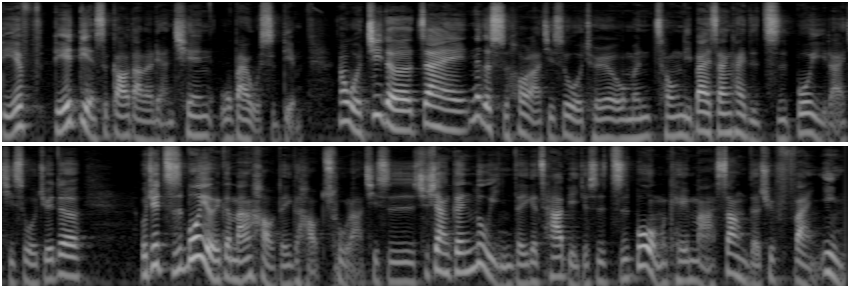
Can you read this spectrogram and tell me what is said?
跌跌点是高达了两千五百五十点。那我记得在那个时候啦，其实我觉得我们从礼拜三开始直播以来，其实我觉得我觉得直播有一个蛮好的一个好处啦，其实就像跟录影的一个差别，就是直播我们可以马上的去反应。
